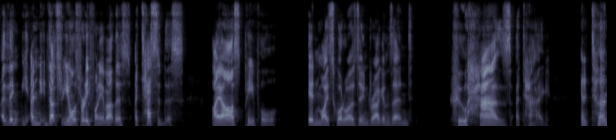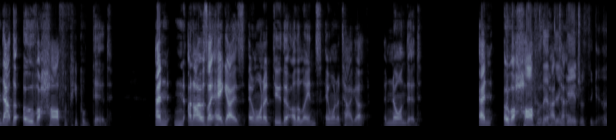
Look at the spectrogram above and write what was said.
I think, and that's, you know what's really funny about this? I tested this. I asked people in my squad when I was doing Dragon's End who has a tag. And it turned out that over half of people did. And and I was like, hey guys, anyone want to do the other lanes? Anyone want to tag up? And no one did. And over half Because of they them have had to tag. engage with the game. Uh,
